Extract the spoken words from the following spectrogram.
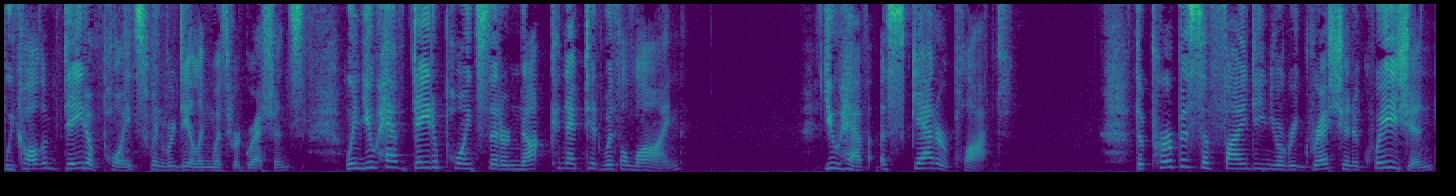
we call them data points when we're dealing with regressions. When you have data points that are not connected with a line, you have a scatter plot. The purpose of finding your regression equation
